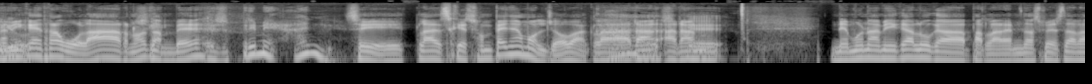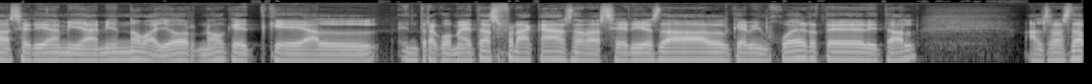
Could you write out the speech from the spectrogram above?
Una mica irregular, no? sí, també. És primer any. Sí, clar, és que són penya molt jove, clar. Clar, Ara, ara que- anem una mica a el que parlarem després de la sèrie de Miami en Nova York, no? que, que el, entre cometes, fracàs de les sèries del Kevin Huerter i tal, els has de,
